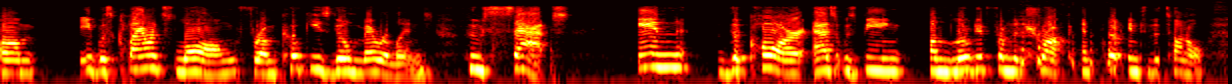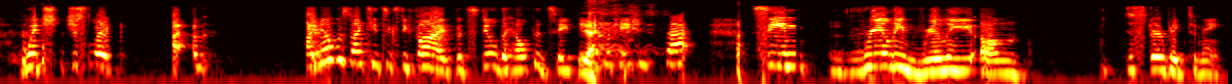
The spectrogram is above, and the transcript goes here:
Um, it was Clarence Long from Cockeysville, Maryland, who sat in the car as it was being unloaded from the truck and put into the tunnel, which just like. I, I'm- know it was 1965, but still the health and safety Yeah. implications of that seem really, really um, disturbing to me.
